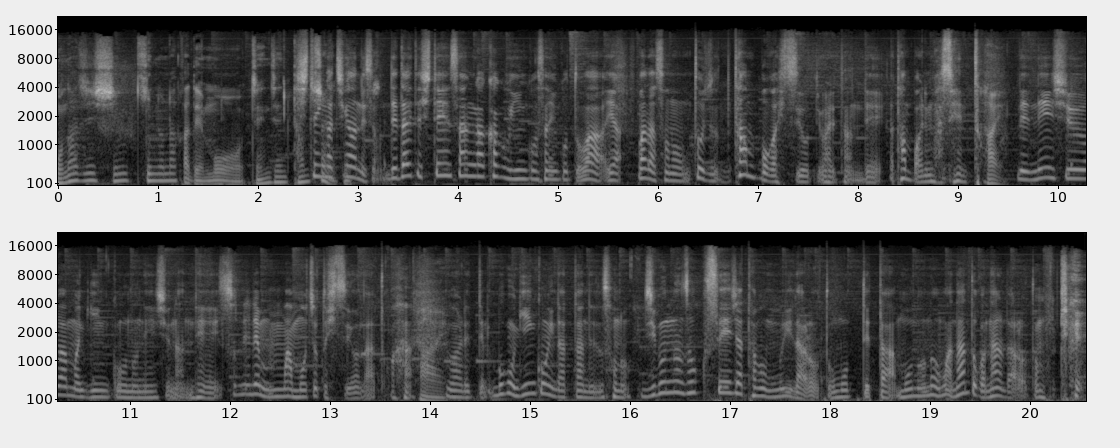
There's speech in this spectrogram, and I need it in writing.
同じ新金の中でも全然単視点が違うんでですよ。で大体支店さんが各銀行さん言うことはいやまだその当時の担保が必要って言われたんで担保ありませんと、はい。で年収はまあ銀行の年収なんでそれでもまあもうちょっと必要だとかはい。言われて僕も銀行員だったんでその自分の属性じゃ多分無理だろうと思ってたもののまあなんとかなるだろうと思って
